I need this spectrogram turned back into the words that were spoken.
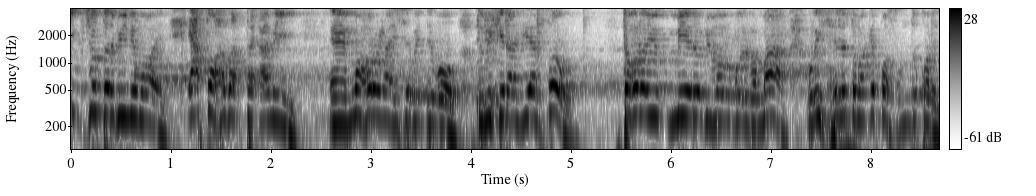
ইজ্জতের বিনিময় এত হাজার টাকা আমি মহারণা হিসেবে দেব। তুমি কি রাজি আছো? তখন ওই মেয়ের অভিভাবক বলব মা ওই ছেলে তোমাকে পছন্দ করে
